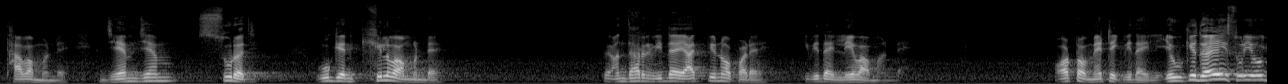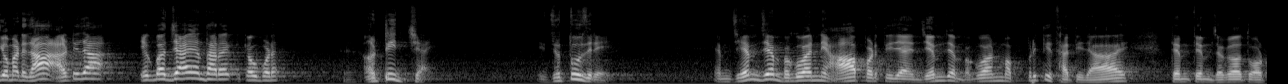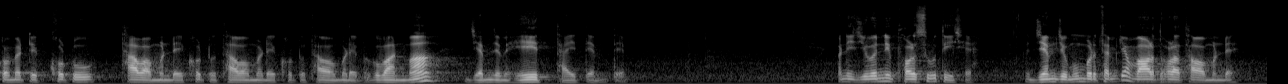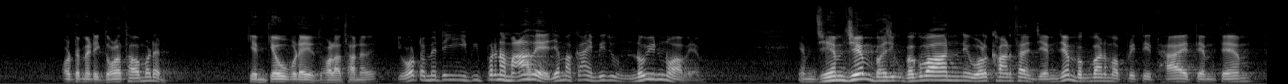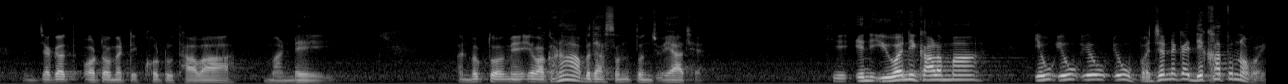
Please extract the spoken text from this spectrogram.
થાવા માંડે. જેમ જેમ સૂરજ ઉગે ને ખીલવા માંડે અંધારને વિદાય આપવી ન પડે, એ વિદાય લેવા માંડે. ઓટોમેટિક વિદાય લે. એવું કીધું, એ સૂર્ય ઉગ્યો માટે જા, હટી જા. એક બાદ જાય અંધારે કેવું પડે? હટી જ જાય. એ જતું જ રહે. એમ જેમ જેમ ભગવાનની હા પડતી જાય જેમ જેમ ભગવાનમાં પ્રીતિ થતી જાય તેમ તેમ જગત ઓટોમેટિક ખોટું થવા માંડે, ખોટું થવા માંડે, ખોટું થવા માંડે ભગવાનમાં જેમ જેમ હેત થાય તેમ તેમ. અને જીવનની ફળશ્રુતિ છે. જેમ જેમ ઉંમર થાય કેમ વાળ ધોળા થવા માંડે? ઓટોમેટિક ધોળા થવા માંડે ને? કેમ કેવું પડે ધોળા થાને એ ઓટોમેટિક પરિણામ આવે, જેમાં કાંઈ બીજું નવીન ન આવે એમ. એમ જેમ જેમ ભગવાનની ઓળખાણ થાય જેમ જેમ ભગવાનમાં પ્રીતિ થાય તેમ તેમ જગત ઓટોમેટિક ખોટું થવા માંડે અને ભક્તો અમે એવા ઘણા બધા સંતોન જોયા છે કે એની યુવાની કાળમાં એવું એવું એવું એવું ભજનને કાંઈ દેખાતું ન હોય.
